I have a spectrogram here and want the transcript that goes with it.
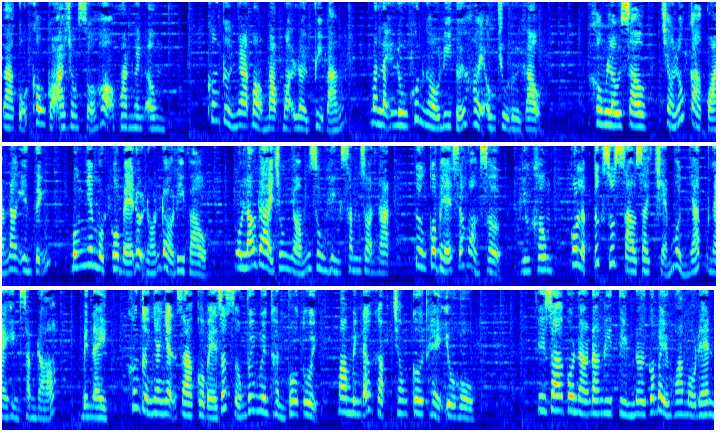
và cũng không có ai trong số họ hoan nghênh ông. Khương Tử Nha bỏ mặc mọi lời phỉ báng, mặt lạnh lùng khôn ngầu đi tới hỏi ông chủ đùi gạo. Không lâu sau, trong lúc cả quán đang yên tĩnh, bỗng nhiên một cô bé đội nón đỏ đi vào. Một lão đại trong nhóm dùng hình xăm dọa nạt, tưởng cô bé sẽ hoảng sợ, nhưng không, cô lập tức rút dao ra chém một nhát ngay hình xăm đó. Bên này, Khương Tử Nha nhận ra cô bé rất giống với nguyên thần vô tuổi mà mình đã gặp trong cơ thể yêu hồ. Thì ra cô nàng đang đi tìm nơi có bầy hoa màu đen,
